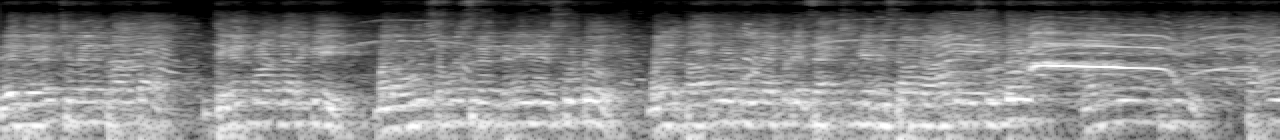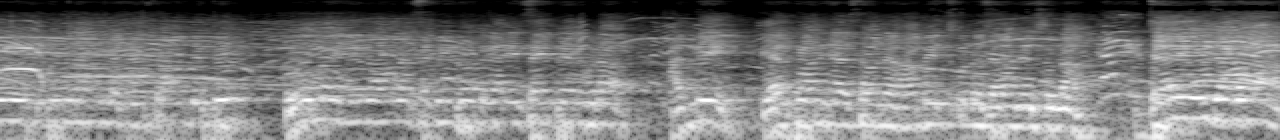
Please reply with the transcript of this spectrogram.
రేపు ఎలక్షన్ అయిన తర్వాత జగన్మోహన్ గారికి మన ఊరు సమస్యలను తెలియజేసుకుంటూ మన తారు రోడ్డు కూడా ఎప్పుడే శాంక్షన్ చేపిస్తామని హామీ అన్ని ఏర్పాటు చేస్తామని హామీ ఇచ్చుకుంటూ సెలవు తీసుకున్నా. జై జవాన్!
